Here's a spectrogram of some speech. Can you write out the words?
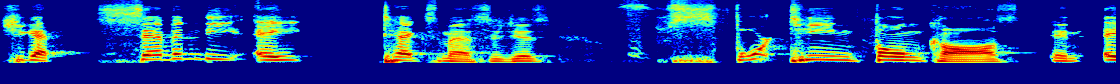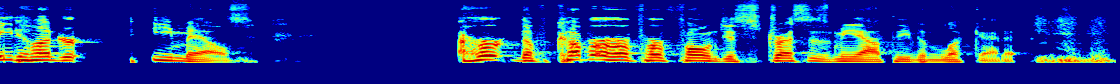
She got seventy eight text messages, fourteen phone calls, and eight hundred emails. Her the cover of her phone just stresses me out to even look at it.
